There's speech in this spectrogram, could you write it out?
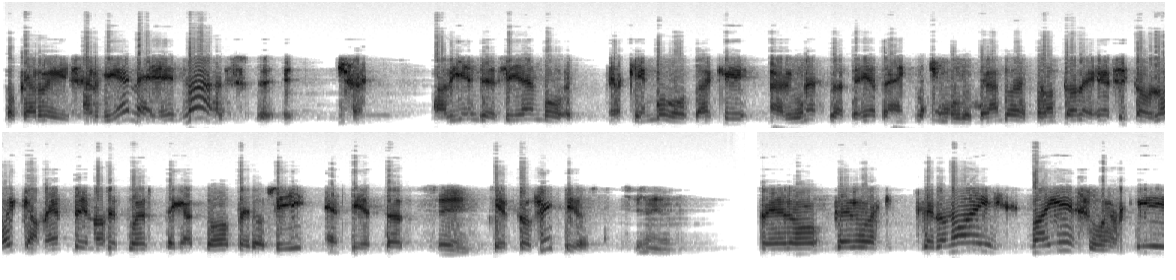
toca revisar bien. Es más, alguien decía en aquí en Bogotá que alguna estrategia está involucrando de pronto al ejército. Lógicamente no se puede despegar todo, pero sí en ciertas Sí. ciertos sitios. Sí, señor. Pero pero aquí- pero no hay no hay eso. Aquí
